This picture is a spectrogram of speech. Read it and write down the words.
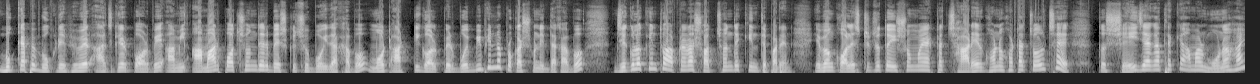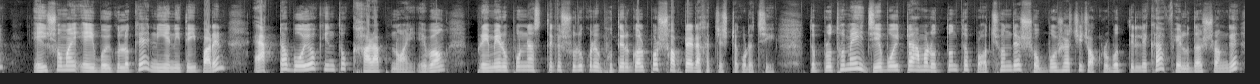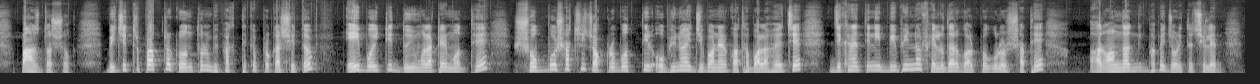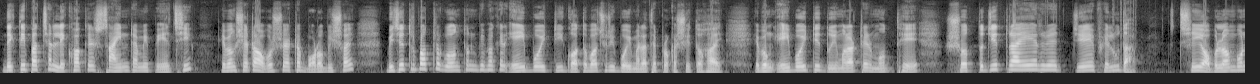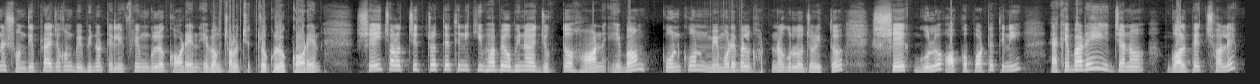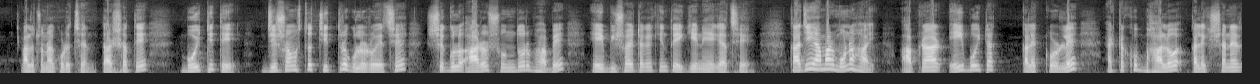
বুক ক্যাপে বুক রিভিউয়ের আজকের পর্বে আমি আমার পছন্দের বেশ কিছু বই দেখাবো, মোট আটটি গল্পের বই বিভিন্ন প্রকাশনীর দেখাবো, যেগুলো কিন্তু আপনারা স্বচ্ছন্দে কিনতে পারেন। এবং কলেজ স্ট্রিটে তো এই সময় একটা ছাড়ের ঘন ঘটা চলছে, তো সেই জায়গা থেকে আমার মনে হয় এই সময় এই বইগুলোকে নিয়ে নিতেই পারেন। একটা বইও কিন্তু খারাপ নয় এবং প্রেমের উপন্যাস থেকে শুরু করে ভূতের গল্প সবটাই রাখার চেষ্টা করেছি। তো প্রথমেই যে বইটা আমার অত্যন্ত পছন্দের সব্যসাচী চক্রবর্তীর লেখা ফেলুদার সঙ্গে পাঁচ দশক। বিচিত্রপত্র গ্রন্থন বিভাগ থেকে প্রকাশিত। এই বইটি দুই মলাটের মধ্যে সব্যসাচী চক্রবর্তীর অভিনয় জীবনের কথা বলা হয়েছে, যেখানে তিনি বিভিন্ন ফেলুদার গল্পগুলোর সাথে অঙ্গাঙ্গিকভাবে জড়িত ছিলেন। দেখতেই পাচ্ছেন লেখকের সাইনটা আমি পেয়েছি। এবং সেটা অবশ্যই একটা বড় বিষয়। বিচিত্রপত্র গ্রন্থন বিভাগের এই বইটি গত বছরই বইমেলাতে প্রকাশিত হয় এবং এই বইটি দুই মলাটের মধ্যে সত্যজিৎ রায়ের যে ফেলুদা, সেই অবলম্বনে সন্দীপ রায় যখন বিভিন্ন টেলিফিল্মগুলো করেন এবং চলচ্চিত্রগুলো করেন, সেই চলচ্চিত্রতে তিনি কীভাবে অভিনয়ে যুক্ত হন এবং কোন কোন মেমোরেবল ঘটনাগুলো জড়িত, সেগুলো অকপটে তিনি একেবারেই যেন গল্পের ছলে আলোচনা করেছেন। তার সাথে বইটিতে যে সমস্ত চিত্রগুলো রয়েছে, সেগুলো আরও সুন্দরভাবে এই বিষয়টাকে কিন্তু এগিয়ে নিয়ে গেছে। কাজেই আমার মনে হয়, আপনার এই বইটা কালেক্ট করলে একটা খুব ভালো কালেকশানের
